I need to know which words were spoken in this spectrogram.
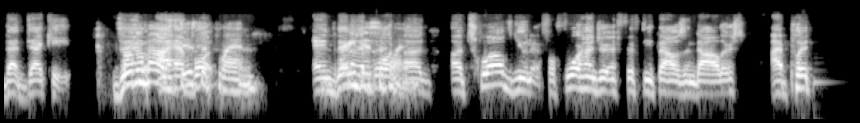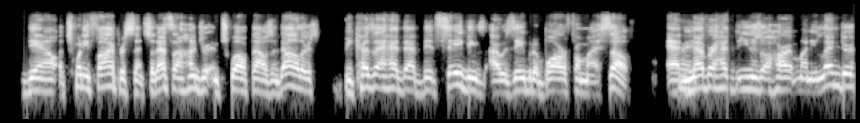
that decade. Talk then about discipline. Bought, and Very then I bought a, a 12 unit for $450,000. I put down a 25%. So that's $112,000. Because I had that bit savings, I was able to borrow from myself. I right. never had to use a hard money lender.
